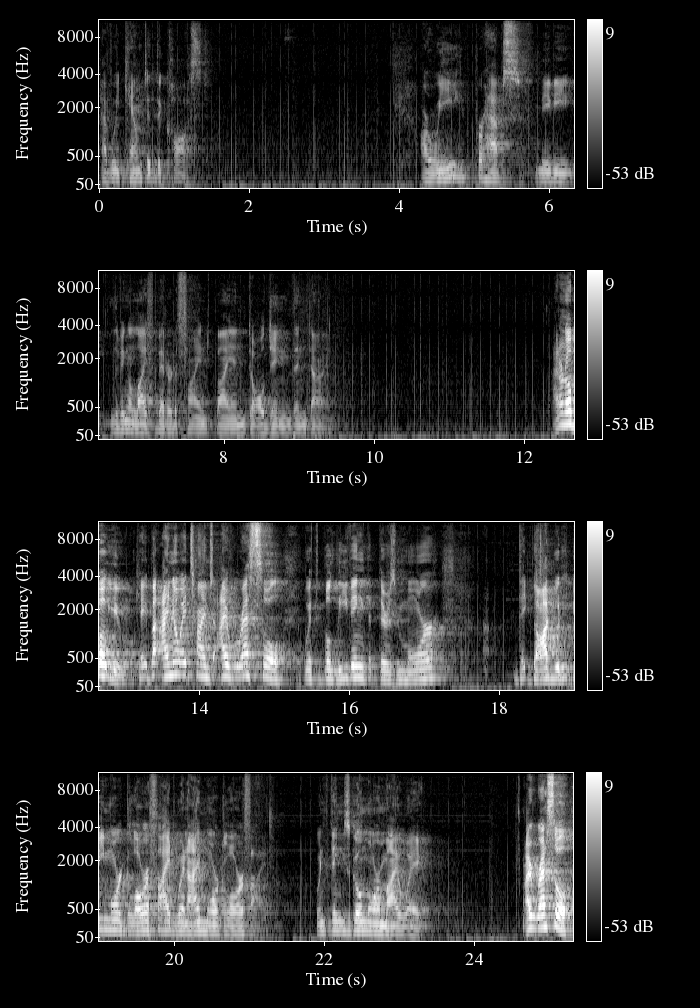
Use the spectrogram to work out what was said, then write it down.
Have we counted the cost? Are we perhaps maybe living a life better defined by indulging than dying? I don't know about you, okay, but I know at times I wrestle with believing that there's more, that God wouldn't be more glorified when I'm more glorified, when things go more my way. I wrestle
